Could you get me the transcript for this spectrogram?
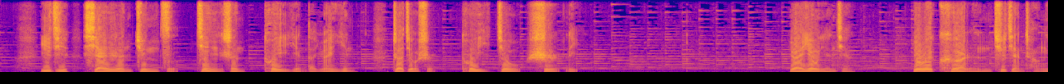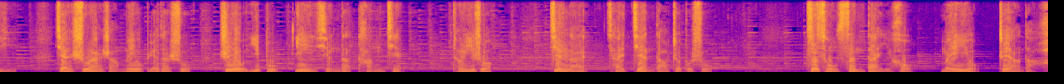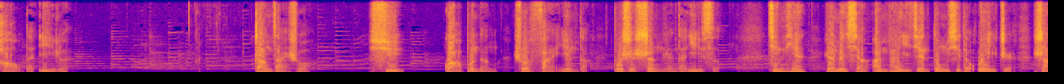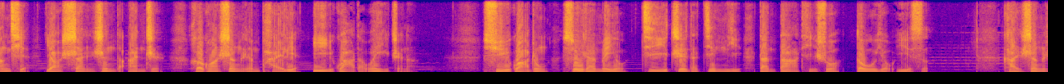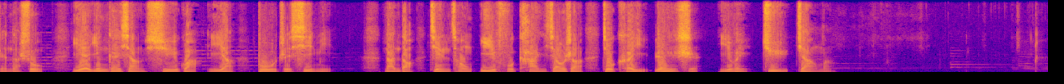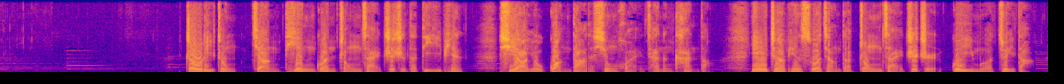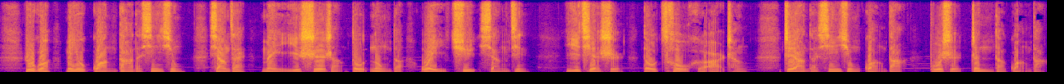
以及贤人君子近身退隐的原因，这就是推究事理。元佑年间，有位客人去见程颐，见书案上没有别的书，只有一部印行的《唐鉴》。程颐说：“近来才见到这部书。”自从三代以后，没有这样的好的议论。张载说：“序卦不能说反映的不是圣人的意思。今天人们想安排一件东西的位置，尚且要审慎的安置，何况圣人排列易卦的位置呢？序卦中虽然没有极致的精义，但大体说都有意思。”看圣人的书，也应该像序卦一样布置细密。难道仅从一幅砍削上就可以认识一位巨匠吗？周礼中讲天官种宰之职的第一篇，需要有广大的胸怀才能看到，因为这篇所讲的种宰之职规模最大。如果没有广大的心胸，想在每一事上都弄得委曲详尽，一切事都凑合而成，这样的心胸广大不是真的广大，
